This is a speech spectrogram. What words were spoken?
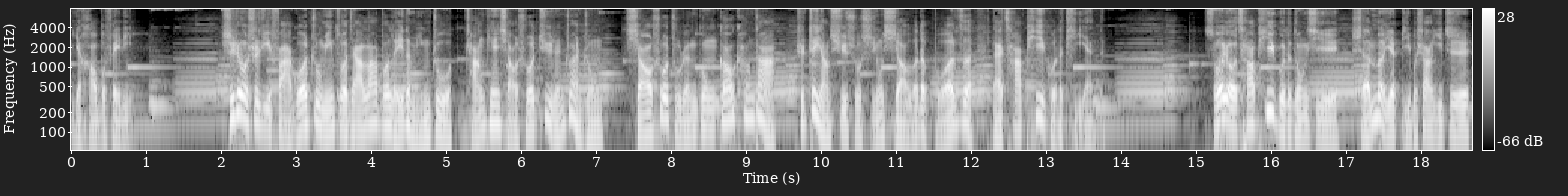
也毫不费力。十六世纪法国著名作家拉伯雷的名著长篇小说《巨人传》中，小说主人公高康大。是这样叙述使用小鹅的脖子来擦屁股的体验的：所有擦屁股的东西，什么也比不上一只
